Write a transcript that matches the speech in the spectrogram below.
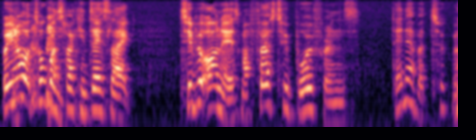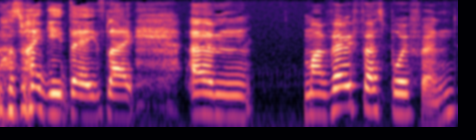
But you know what? Talk about swanky dates. Like, to be honest, my first two boyfriends, they never took me on swanky dates. Like, um, my very first boyfriend,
